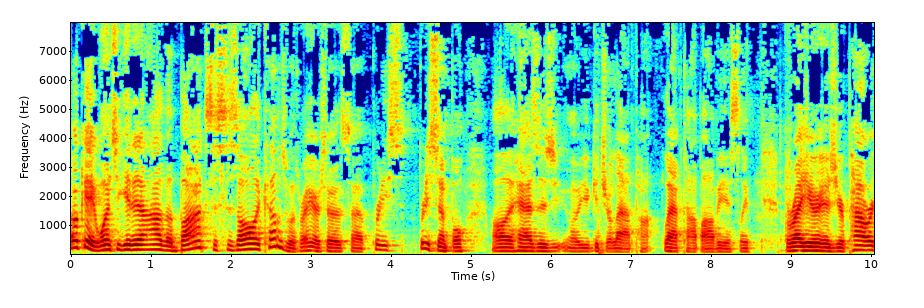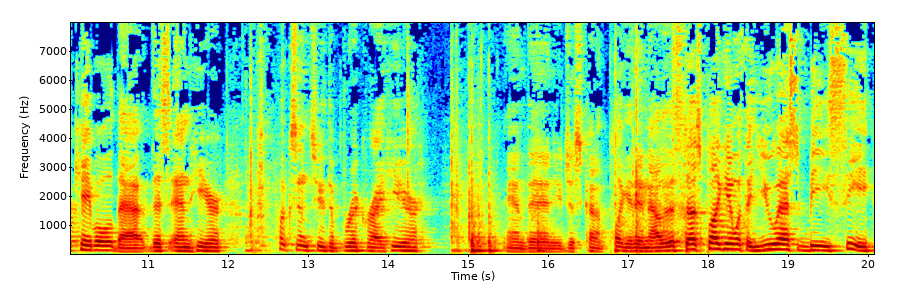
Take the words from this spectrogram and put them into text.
Okay, once you get it out of the box, this is all it comes with right here. So it's uh, pretty pretty simple. All it has is, you, you get your laptop, laptop, obviously. But right here is your power cable that this end here hooks into the brick right here. And then you just kind of plug it in. Now this does plug in with a USB-C,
